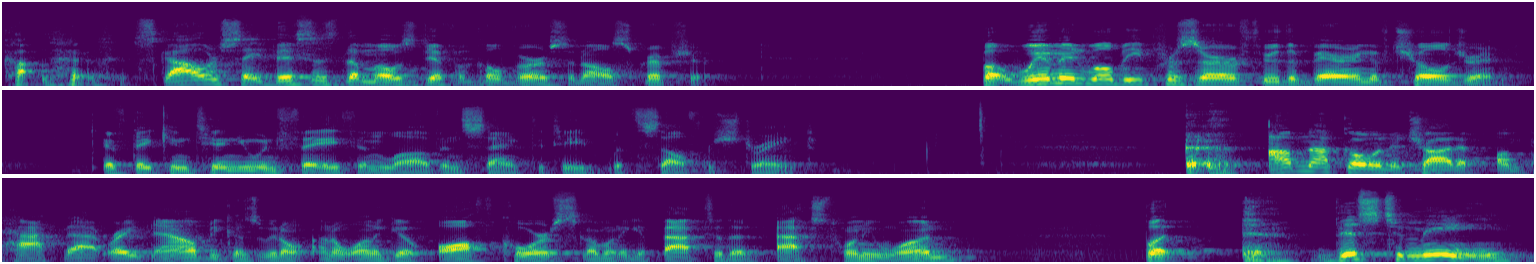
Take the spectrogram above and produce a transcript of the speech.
scholars say this is the most difficult verse in all Scripture. But women will be preserved through the bearing of children if they continue in faith and love and sanctity with self restraint. I'm not going to try to unpack that right now because we don't, I don't want to get off course. I want to get back to the Acts 21. But this to me,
